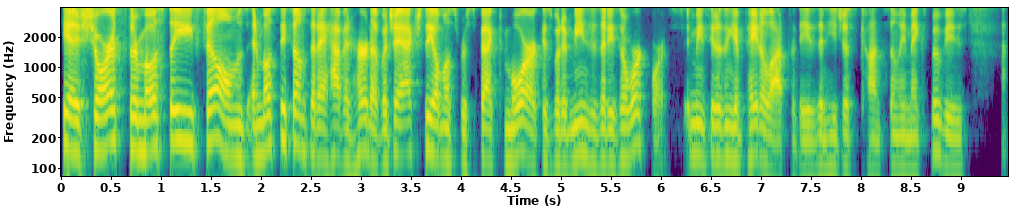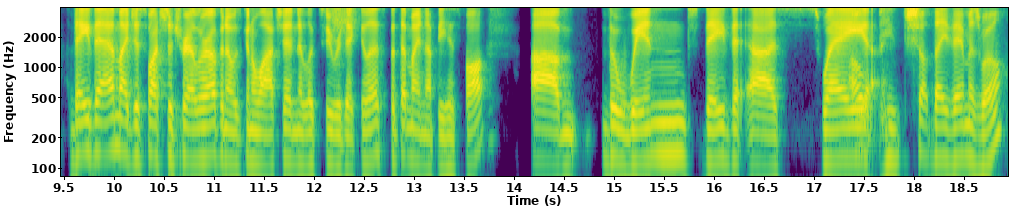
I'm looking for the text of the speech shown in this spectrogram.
He has shorts. They're mostly films and mostly films that I haven't heard of, which I actually almost respect more because what it means is that he's a workhorse. It means he doesn't get paid a lot for these and he just constantly makes movies. They, them, I just watched a trailer of and I was going to watch it and it looked too ridiculous, but that might not be his fault. Um, the Wind, they, the, uh, Sway. Oh, he shot they them as well.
